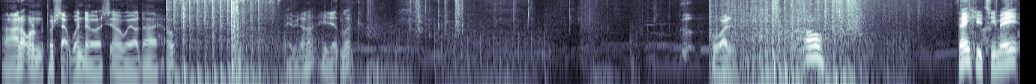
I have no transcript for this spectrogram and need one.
Uh, I don't want him to push that window. That's the only way I'll die. Oh. Maybe not. He didn't look. Oh, I didn't. Oh. Thank you, teammate.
